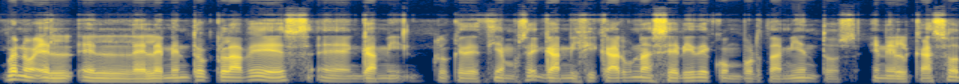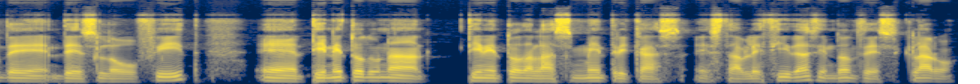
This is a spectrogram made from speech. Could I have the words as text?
Bueno, el, el elemento clave es eh, lo que decíamos, eh, gamificar una serie de comportamientos. En el caso de, de SlowFit, eh, tiene, toda una, tiene todas las métricas establecidas y entonces, claro,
